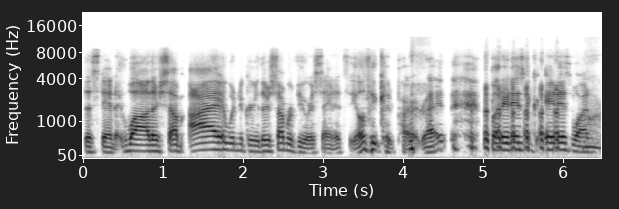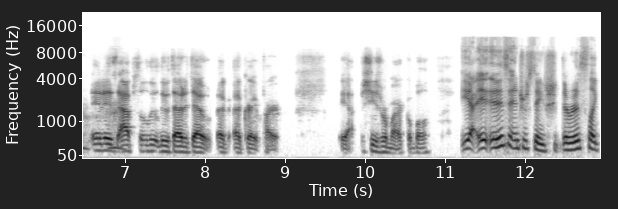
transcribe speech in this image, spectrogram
The, stand. Well, there's some. I wouldn't agree. There's some reviewers saying it's the only good part, right? but it is. It is one. It is absolutely, without a doubt, a, a great part. Yeah, she's remarkable. Yeah, it, it is interesting. She, there is like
